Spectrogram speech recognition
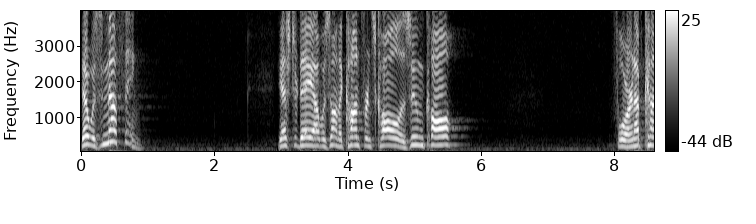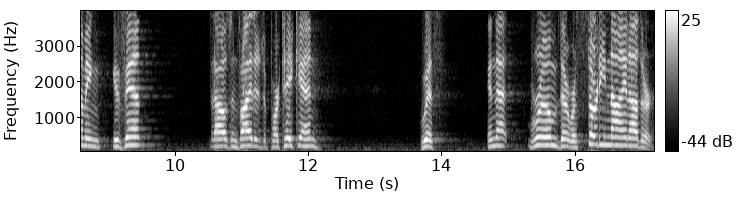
There was nothing. Yesterday, I was on a conference call, a Zoom call, for an upcoming event that I was invited to partake in. With, in that room, there were 39 other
